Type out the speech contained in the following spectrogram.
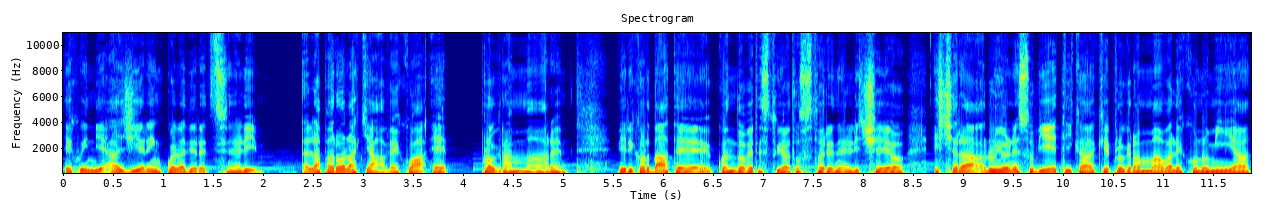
e quindi agire in quella direzione lì. La parola chiave qua è programmare. Vi ricordate quando avete studiato storia nel liceo e c'era l'Unione Sovietica che programmava l'economia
